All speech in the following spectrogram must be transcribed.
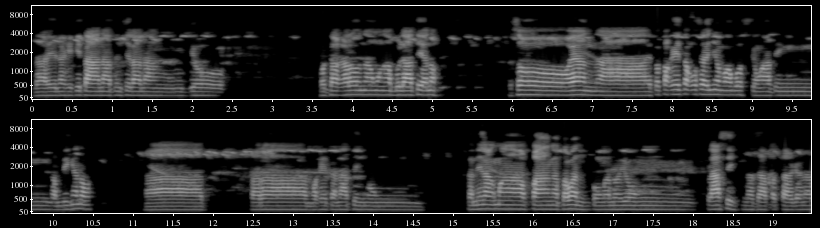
Dahil nakikitaan natin sila ng medyo pagkakaroon ng mga bulati, ano. So, ayan, ah, ipapakita ko sa inyo mga boss yung ating kambing, ano. At para makita natin yung kanilang mga pangatawan kung ano yung klase na dapat talaga na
